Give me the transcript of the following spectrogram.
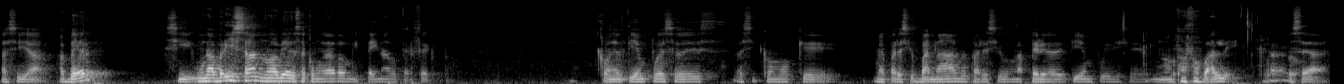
Así a, ver si una brisa no había desacomodado mi peinado perfecto. Con el tiempo eso es así como que me pareció banal, me pareció una pérdida de tiempo y dije, no, no, vale. O sea,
